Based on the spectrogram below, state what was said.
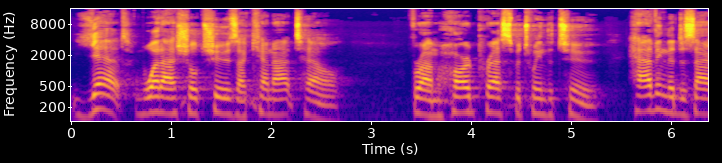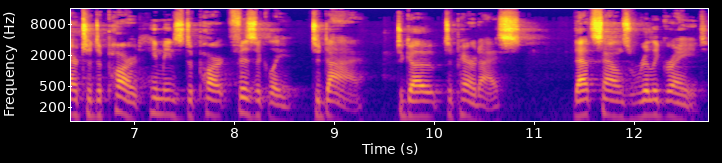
Yet what I shall choose I cannot tell, for I'm hard pressed between the two. Having the desire to depart, he means depart physically, to die, to go to paradise. That sounds really great.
